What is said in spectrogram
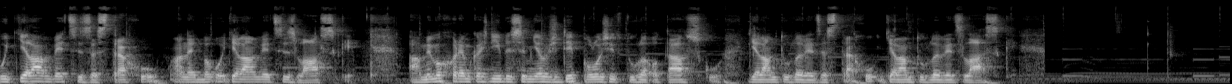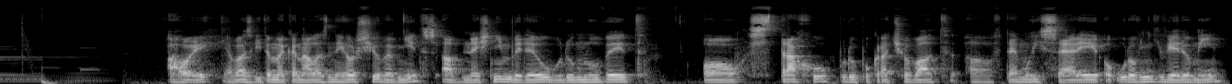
buď dělám věci ze strachu, anebo dělám věci z lásky. A mimochodem, každý by si měl vždy položit tuhle otázku. Dělám tuhle věc ze strachu, dělám tuhle věc z lásky. Ahoj, já vás vítám na kanále z nejhoršího vevnitř a v dnešním videu budu mluvit o strachu, budu pokračovat eh, v té mojí sérii o úrovních vědomí.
